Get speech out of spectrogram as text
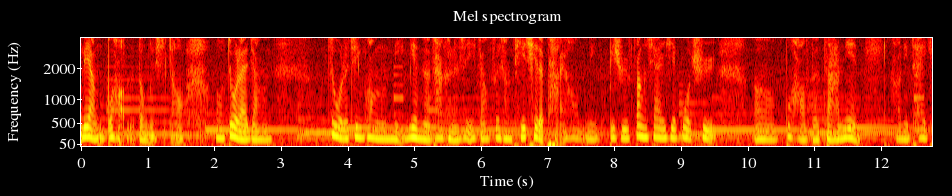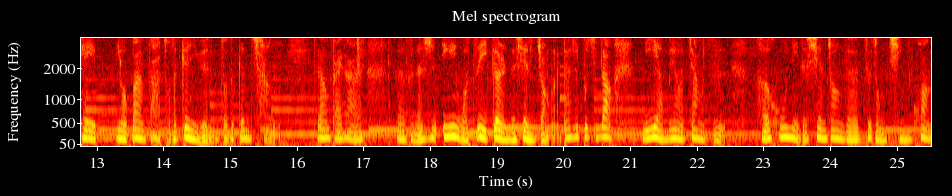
谅不好的东西哦。哦，对我来讲，在我的境况里面呢，它可能是一张非常贴切的牌哈、哦。你必须放下一些过去，呃，不好的杂念，好，你才可以有办法走得更远，走得更长。这张牌卡，呃，可能是因应我自己个人的现状了，但是不知道你有没有这样子。合乎你的现状的这种情况，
